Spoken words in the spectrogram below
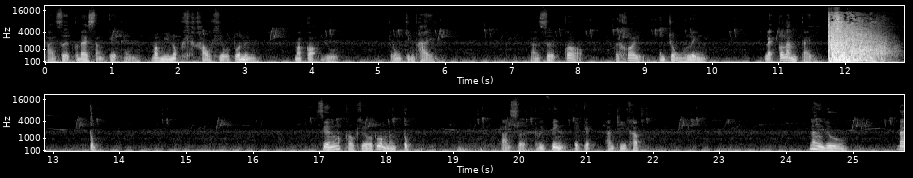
พลานเสิร์ตก็ได้สังเกตเห็นว่ามีนกเขาเขียวตัวหนึ่ง มาเกาะอยู่ตรงกิ่งไผ่พลานเสิร์ตก็ค่อยๆบรรจงเล็ง และก็ลั่นไก่ตุบเสียงนกเขาเขียวร่วงดังตุบพลานเสิร์ตรีบปิ้งไปเก็บทันทีครับ นั่งอยู่ได้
